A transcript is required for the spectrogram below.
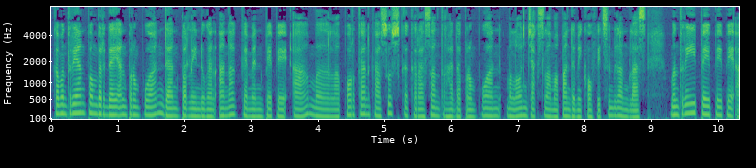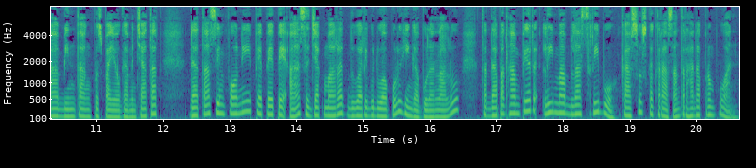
Kementerian Pemberdayaan Perempuan dan Perlindungan Anak Kemen PPA melaporkan kasus kekerasan terhadap perempuan melonjak selama pandemi COVID-19. Menteri PPPA Bintang Puspayoga mencatat data Simfoni PPPA sejak Maret 2020 hingga bulan lalu terdapat hampir 15.000 kasus kekerasan terhadap perempuan.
